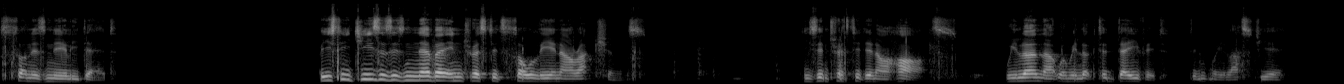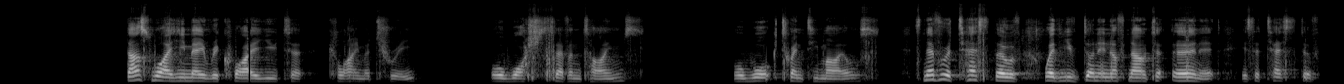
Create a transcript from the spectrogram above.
son is nearly dead. But you see, Jesus is never interested solely in our actions. He's interested in our hearts. We learned that when we looked at David, didn't we, last year? That's why he may require you to climb a tree or wash seven times or walk 20 miles. It's never a test, though, of whether you've done enough now to earn it. It's a test of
